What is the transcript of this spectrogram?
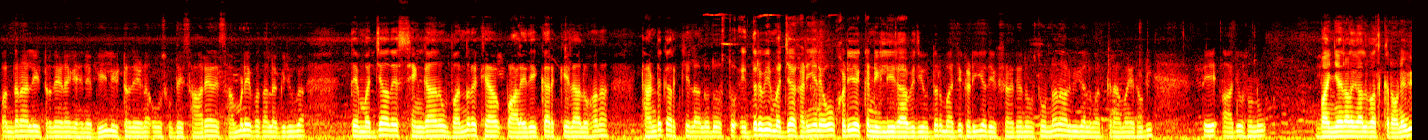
15 ਲੀਟਰ ਦੇਣਾ, ਕਿਸੇ ਨੇ 20 ਲੀਟਰ ਦੇਣਾ, ਉਹ ਤੁਹਾਡੇ ਸਾਰਿਆਂ ਦੇ ਸਾਹਮਣੇ ਪਤਾ ਲੱਗ ਜੂਗਾ। ਤੇ ਮੱਝਾਂ ਦੇ ਸਿੰਗਾਂ ਨੂੰ ਬੰਨ ਰੱਖਿਆ ਪਾਲੇ ਦੇ ਕਰਕੇ ਲਾ ਲਓ ਹਨਾ? ਠੰਡ ਕਰਕੇ ਲਾ ਲਓ ਦੋਸਤੋ ਇੱਧਰ ਵੀ ਮੱਝਾਂ ਖੜੀਆਂ ਨੇ ਉਹ ਖੜੀ ਇੱਕ ਨੀਲੀ ਰਾਵੀ ਦੀ ਉੱਧਰ ਮੱਝ ਖੜੀ ਆ ਦੇਖ ਸਕਦੇ ਹੋ ਦੋਸਤੋ ਉਹਨਾਂ ਨਾਲ ਵੀ ਗੱਲਬਾਤ ਕਰਾਵਾਂਗੇ ਥੋੜੀ ਤੇ ਆਜੋ ਤੁਹਾਨੂੰ ਬਾਈਆਂ ਨਾਲ ਗੱਲਬਾਤ ਕਰਾਉਣੇ ਵੀ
